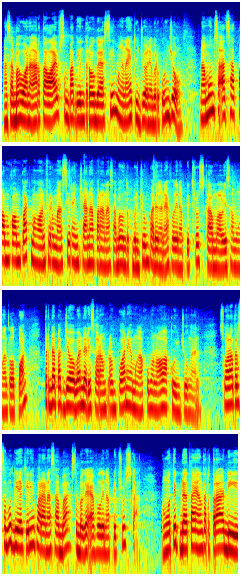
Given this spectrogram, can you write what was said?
Nasabah Wana Arta Life sempat diinterogasi mengenai tujuannya berkunjung. Namun saat Satpam Komplek mengonfirmasi rencana para nasabah untuk berjumpa dengan Evelina Petruska melalui sambungan telepon, terdapat jawaban dari seorang perempuan yang mengaku menolak kunjungan. Suara tersebut diyakini para nasabah sebagai Evelina Petruska. Mengutip data yang tertera di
